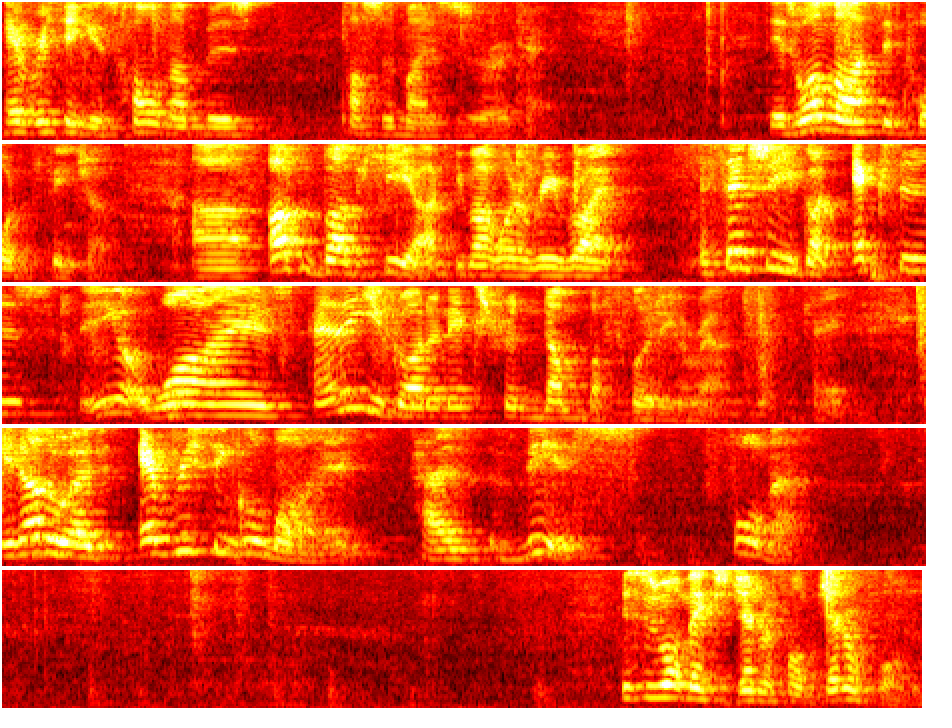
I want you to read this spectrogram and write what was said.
everything is whole numbers, pluses and minuses are okay. There's one last important feature. Uh, up above here, you might want to rewrite. Essentially, you've got x's, then you've got y's, and then you've got an extra number floating around. Okay. In other words, every single line has this format. This is what makes general form general form.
